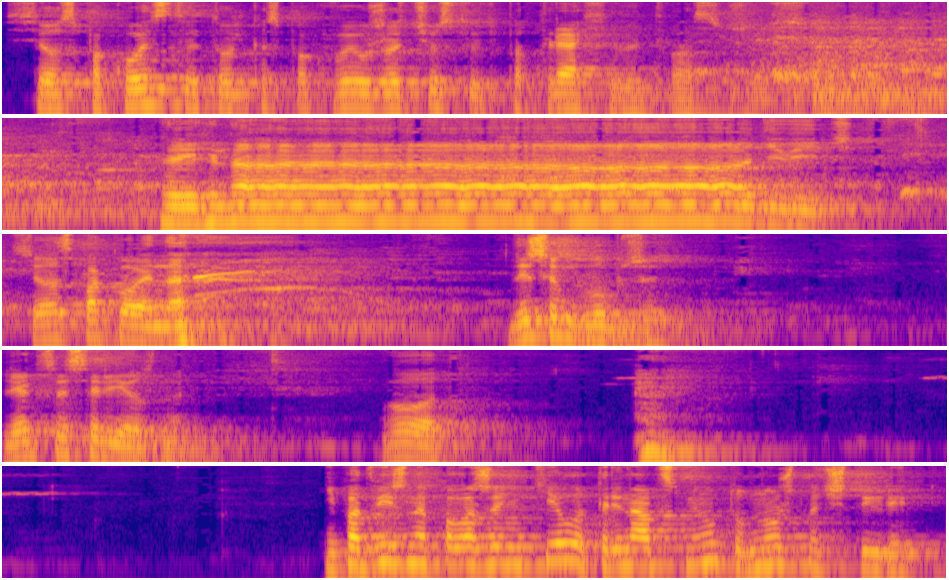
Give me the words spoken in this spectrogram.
Все, спокойствие, только спокойствие. Вы уже чувствуете, потряхивает вас уже все. Игнатьевич. Все спокойно. Дышим глубже. Лекция серьезная. Вот. Неподвижное положение тела 13 минут умножить на 4.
